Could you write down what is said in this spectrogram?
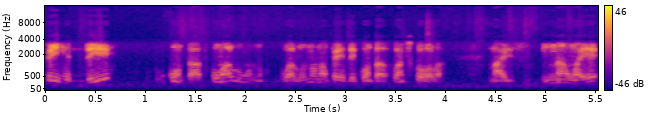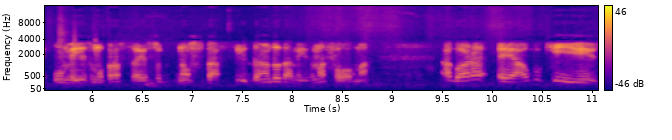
perder o contato com o aluno, o aluno não perder contato com a escola. Mas não é o mesmo processo, não está se dando da mesma forma. Agora, é algo que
